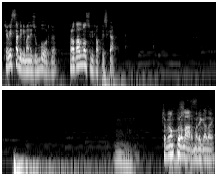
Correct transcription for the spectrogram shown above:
Cioè questa mi rimane su board. Però Talnos mi fa pescare. Cioè abbiamo ancora l'arma, raga, dai.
